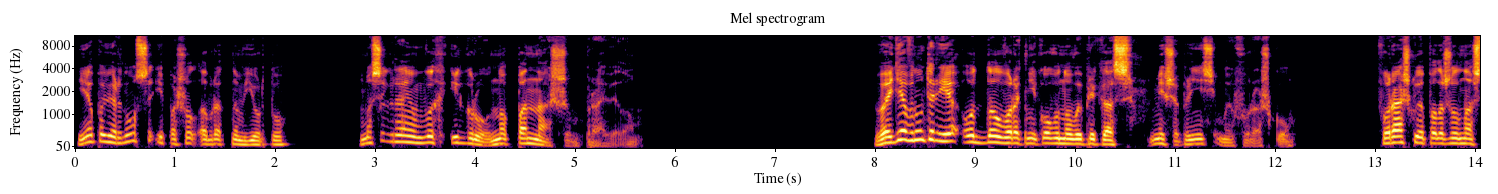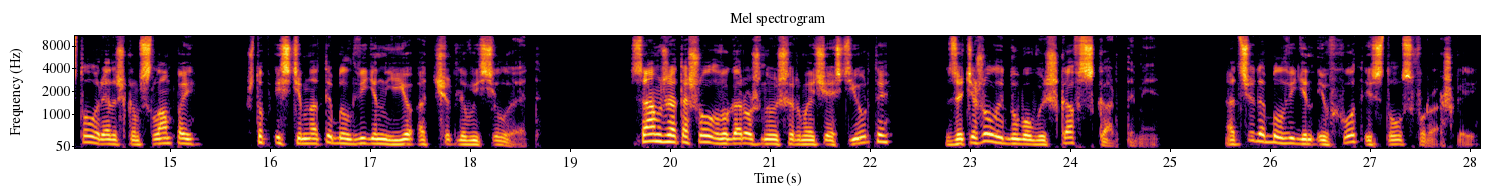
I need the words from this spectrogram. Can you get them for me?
Я повернулся и пошел обратно в юрту. Мы сыграем в их игру, но по нашим правилам. Войдя внутрь, я отдал Воротникову новый приказ. «Миша, принеси мою фуражку». Фуражку я положил на стол рядышком с лампой, чтоб из темноты был виден ее отчетливый силуэт. Сам же отошел в огороженную ширмой часть юрты за тяжелый дубовый шкаф с картами. Отсюда был виден и вход, и стол с фуражкой.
